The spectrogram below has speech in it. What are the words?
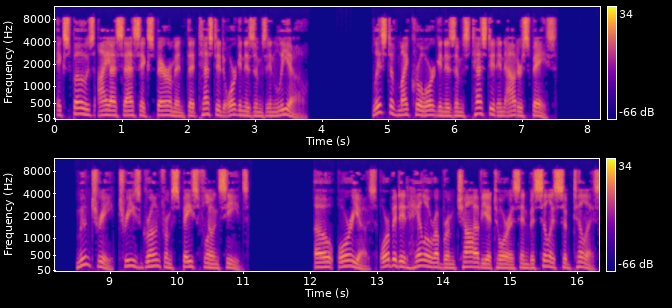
Expose ISS experiment that tested organisms in LEO. List of microorganisms tested in outer space. Moon tree trees grown from space-flown seeds. O. Oreos orbited Halorubrum chaaviatoris and Bacillus subtilis.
